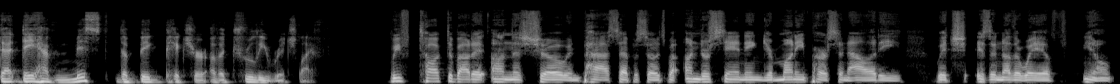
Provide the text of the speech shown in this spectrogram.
that they have missed the big picture of a truly rich life. We've talked about it on this show in past episodes, but understanding your money personality, which is another way of, you know,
